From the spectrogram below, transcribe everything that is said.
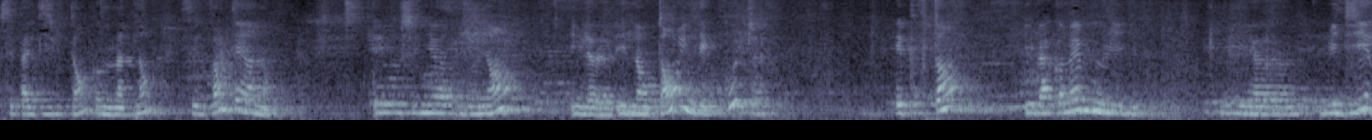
c'est pas 18 ans comme maintenant, c'est 21 ans. Et Monseigneur Hugonin, euh, il l'entend, il l'écoute, et pourtant, il va quand même lui, lui, euh, dire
